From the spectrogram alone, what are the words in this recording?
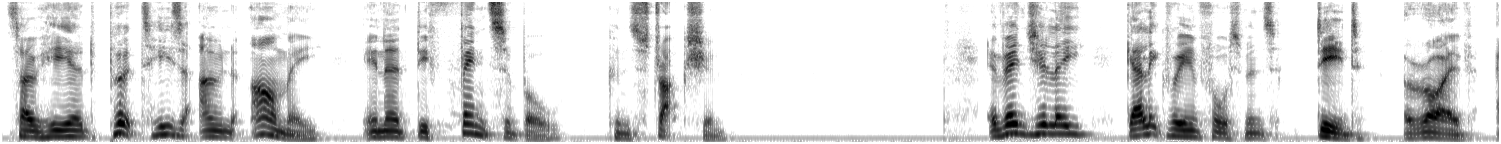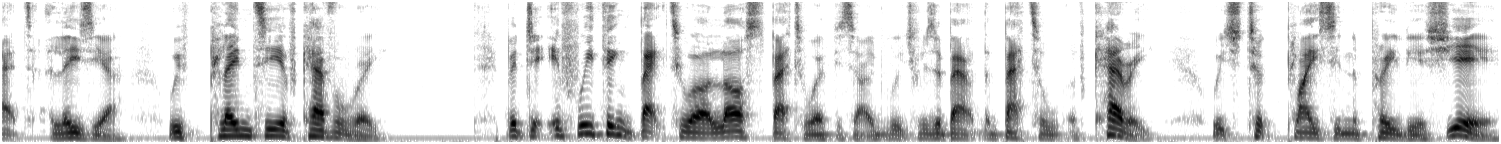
So he had put his own army in a defensible construction. Eventually, Gallic reinforcements did arrive at Alesia with plenty of cavalry but if we think back to our last battle episode, which was about the Battle of Carrhae, which took place in the previous year,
